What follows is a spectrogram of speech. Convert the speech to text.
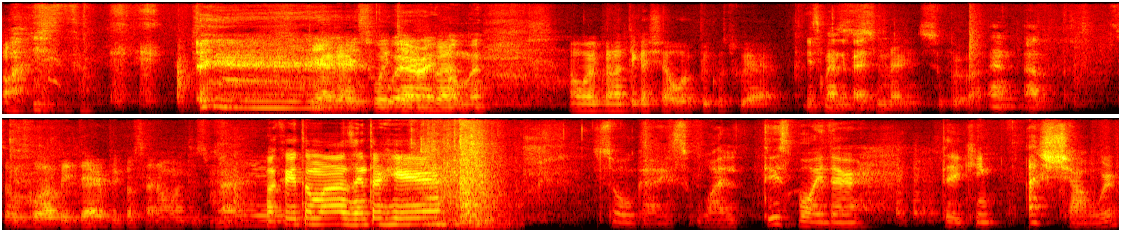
yeah, guys, we We came are at back home. and we're gonna take a shower because we are It's smelly bad. smelling super bad. And, uh, So go a bit there because I don't want to smell you. Okay, Thomas, enter here. So, guys, while this boy there taking a shower,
